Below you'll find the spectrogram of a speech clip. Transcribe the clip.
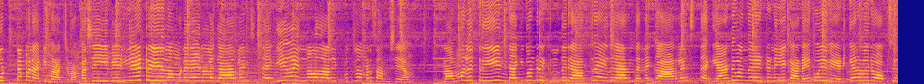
കുട്ടപ്പനാക്കി മാറ്റണം. പക്ഷേ ഈ വലിയ ട്രീയിൽ നമ്മുടെ കയ്യിലുള്ള ഗാർലൻസ് തികയോ എന്നുള്ളതാണ് ഇപ്പോഴത്തെ നമ്മുടെ സംശയം. നമ്മൾ ട്രീ ഉണ്ടാക്കിക്കൊണ്ടിരിക്കുന്നത് രാത്രി ആയത് കാരണം തന്നെ ഗാർലൻസ് തികയാണ്ട് വന്നു കഴിഞ്ഞിട്ടുണ്ടെങ്കിൽ കടയിൽ പോയി മേടിക്കാനുള്ള ഒരു ഓപ്ഷൻ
